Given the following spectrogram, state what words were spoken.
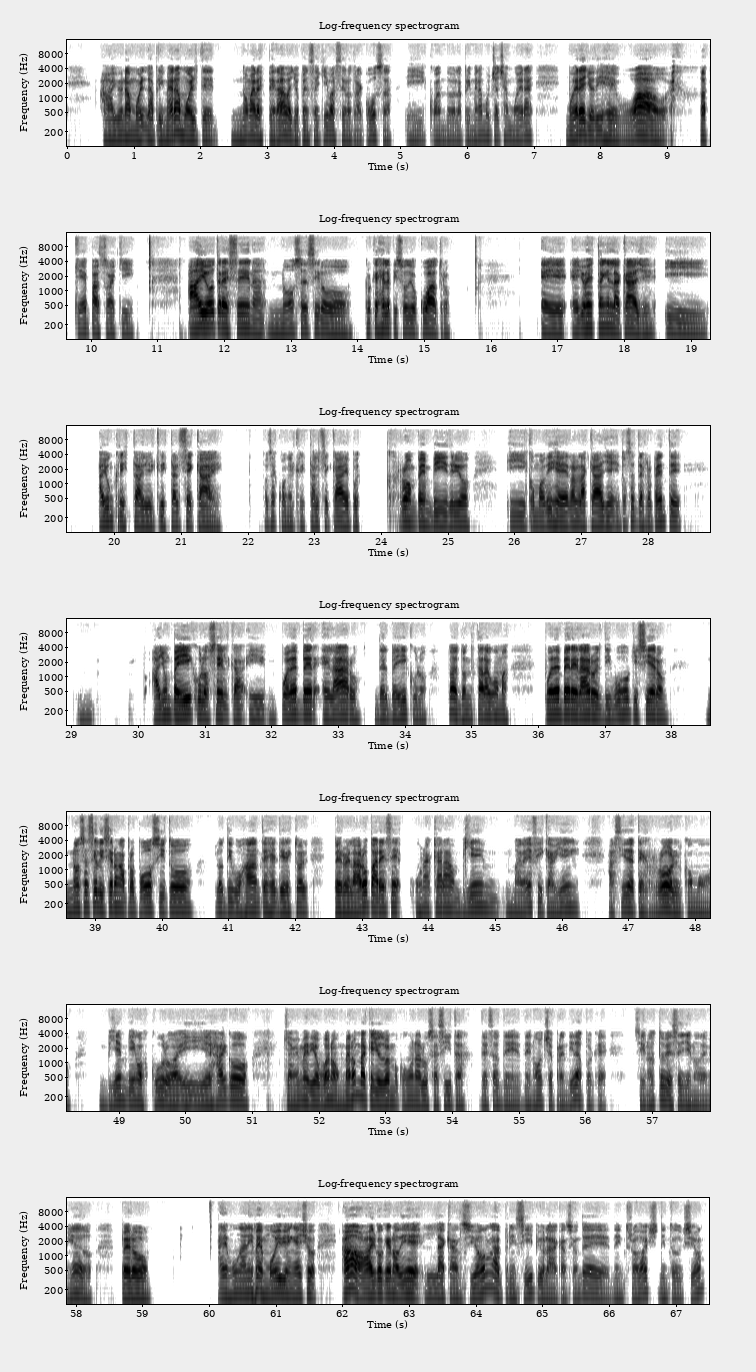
Hay una muerte, la primera muerte no me la esperaba, yo pensé que iba a ser otra cosa. Y cuando la primera muchacha muere, muere, yo dije, wow, ¿qué pasó aquí? Hay otra escena, no sé si lo, creo que es el episodio 4. Eh, ellos están en la calle y hay un cristal y el cristal se cae. Entonces cuando el cristal se cae, pues rompen vidrio y como dije, era en la calle. Entonces de repente hay un vehículo cerca y puedes ver el aro del vehículo, entonces donde está la goma, puedes ver el aro, el dibujo que hicieron. No sé si lo hicieron a propósito los dibujantes, el director, pero el aro parece una cara bien maléfica, bien así de terror, como bien, bien oscuro. Y es algo que a mí me dio, bueno, menos mal que yo duermo con una lucecita de esas de, de noche prendida, porque si no estuviese lleno de miedo. Pero es un anime muy bien hecho. Ah, algo que no dije, la canción al principio, la canción de, de, de introducción,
